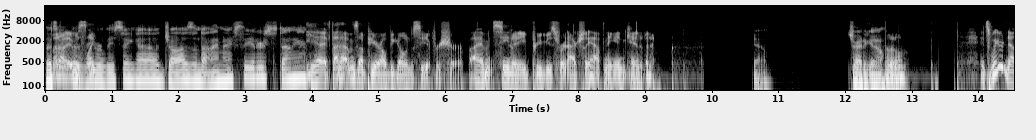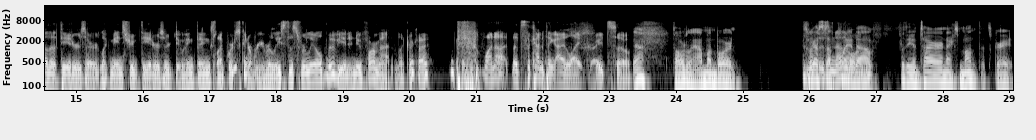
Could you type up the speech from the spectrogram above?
That's No, like it was like- releasing uh, Jaws into IMAX theaters down here. yeah, if that happens up here, I'll be going to see it for sure. But I haven't seen any previews for it actually happening in Canada. Yeah, try to go. So it's weird now that theaters are like mainstream theaters are doing things like we're just going to re-release this really old movie in a new format. I'm like, okay, why not? That's the kind of thing I like, right? So yeah, Totally, I'm on board. because We got stuff planned one. out for the entire next month. That's great.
